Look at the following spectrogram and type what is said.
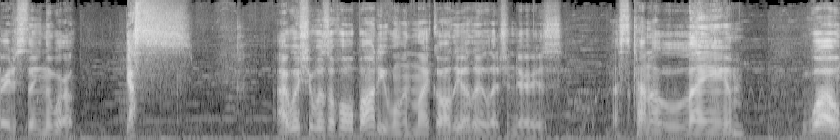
Greatest thing in the world. Yes! I wish it was a whole body one, like all the other legendaries. That's kind of lame. Whoa!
